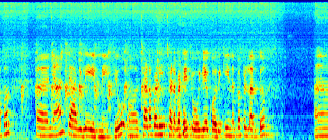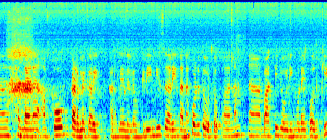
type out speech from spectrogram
അപ്പോൾ ഞാൻ രാവിലെ എഴുന്നേറ്റു. ചടപടി ചടപടി ജോലിയൊക്കെ ഒതുക്കി. ഇന്നിപ്പോൾ പിള്ളേർക്ക് എന്താണ് അപ്പവും കടലക്കറിയും കടലയല്ലല്ലോ ഗ്രീൻ പീസ് കറിയും തന്നെ കൊടുത്തു വിട്ടു. കാരണം ബാക്കി ജോലിയും കൂടെയൊക്കെ ഒതുക്കി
